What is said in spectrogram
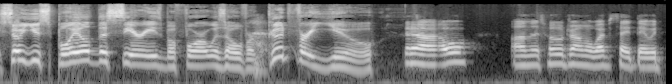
So you spoiled the series before it was over. Good for you. No, on the Total Drama website they would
